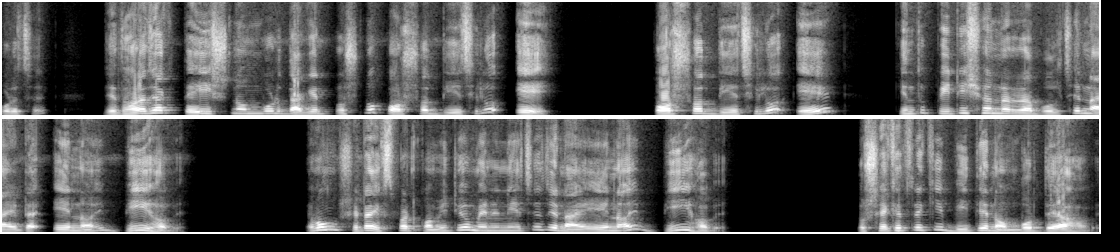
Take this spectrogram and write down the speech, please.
করেছে, যে ধরা যাক, তেইশ নম্বর দাগের প্রশ্ন পর্ষদ দিয়েছিল এ পর্ষদ দিয়েছিল এ কিন্তু পিটিশনাররা বলছে, না, এটা এ নয়, বি হবে। এবং সেটা এক্সপার্ট কমিটিও মেনে নিয়েছে যে, না, এ নয়, বি হবে। তো সেক্ষেত্রে কি বিতে নম্বর দেয়া হবে?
